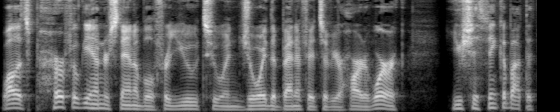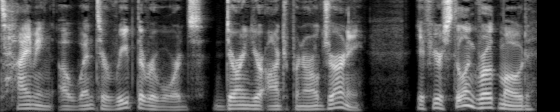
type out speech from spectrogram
While it's perfectly understandable for you to enjoy the benefits of your hard work, you should think about the timing of when to reap the rewards during your entrepreneurial journey. If you're still in growth mode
